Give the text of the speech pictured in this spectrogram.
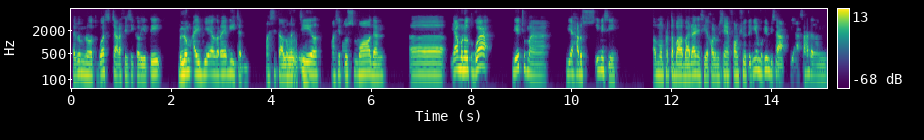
tapi menurut gua secara physicality belum IBL ready, Chen. Masih terlalu kecil, masih too small dan eh ya menurut gua dia cuma dia harus ini sih eh, mempertebal badannya sih ya. Kalau misalnya form shootingnya mungkin bisa diasah dengan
